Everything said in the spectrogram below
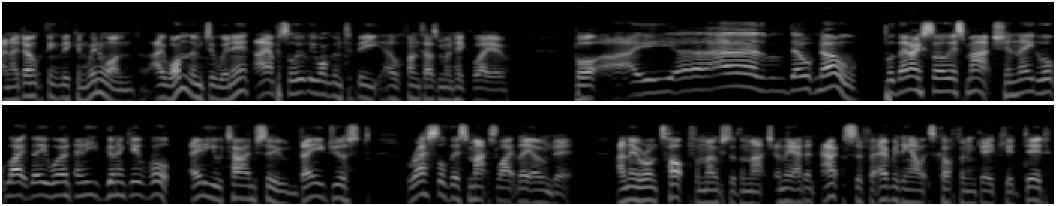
and I don't think they can win one. I want them to win it. I absolutely want them to beat El Phantasmo and Hikuleo, but I uh, don't know. But then I saw this match, and they looked like they weren't any going to give up any time soon. They just wrestled this match like they owned it, and they were on top for most of the match, and they had an answer for everything Alex Coughlin and Gabe Kidd did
